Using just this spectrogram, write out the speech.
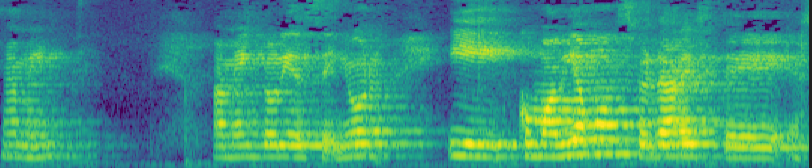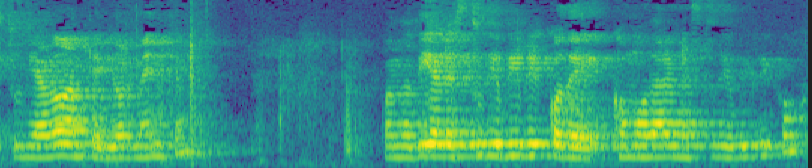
Amén. Amén, gloria al Señor. Y como habíamos, ¿verdad?, este, estudiado anteriormente, cuando di el estudio bíblico de cómo dar un estudio bíblico,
